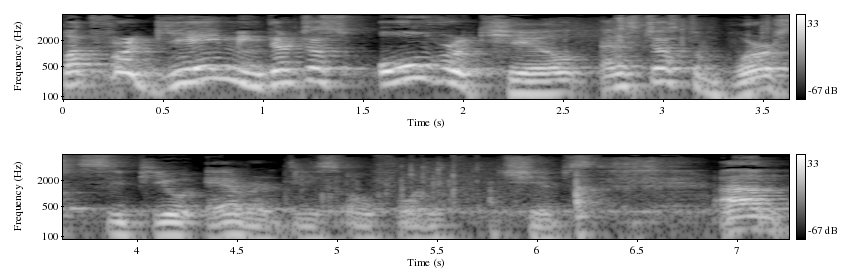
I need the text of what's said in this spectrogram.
But for gaming, they're just overkill and it's just the worst CPU ever, these 040 chips. Um,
